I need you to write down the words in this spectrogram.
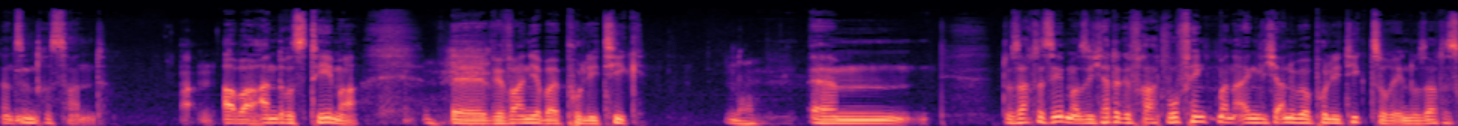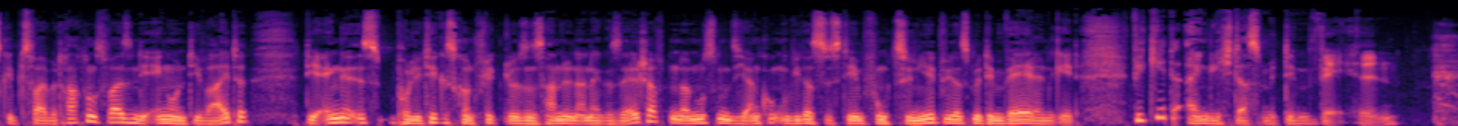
Ganz hm. interessant. Aber anderes Thema. Äh, wir waren ja bei Politik. No. Ähm, Du sagtest eben, also ich hatte gefragt, wo fängt man eigentlich an, über Politik zu reden? Du sagtest, es gibt zwei Betrachtungsweisen, die Enge und die Weite. Die Enge ist, Politik ist konfliktlösendes Handeln einer Gesellschaft und dann muss man sich angucken, wie das System funktioniert, wie das mit dem Wählen geht. Wie geht eigentlich das mit dem Wählen?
